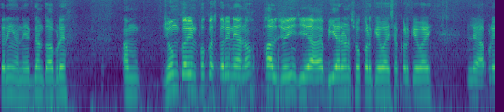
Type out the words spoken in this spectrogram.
કરી અને એકદમ તો આપણે આમ ઝૂમ કરીને ફોકસ કરીને આનો ફાલ જોઈ. જે આ બિયારણ સોકળ કહેવાય, સકળ કહેવાય. એટલે આપણે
